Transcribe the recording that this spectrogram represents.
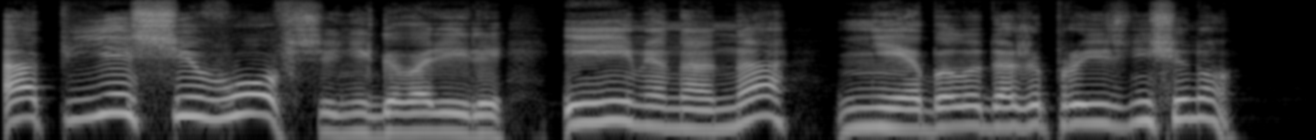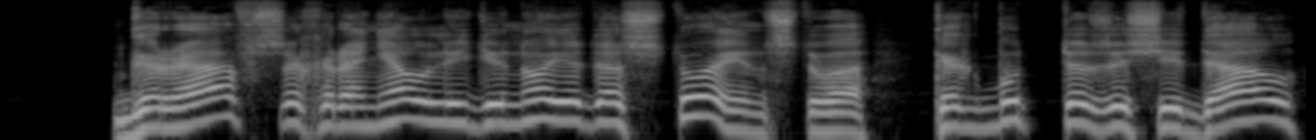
О пьесе вовсе не говорили, и именно она не было даже произнесено. Граф сохранял ледяное достоинство, как будто заседал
